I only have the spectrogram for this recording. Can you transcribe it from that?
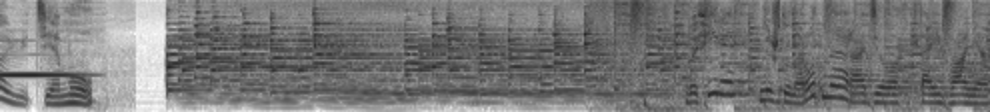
В эфире Международное радио Тайваня.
